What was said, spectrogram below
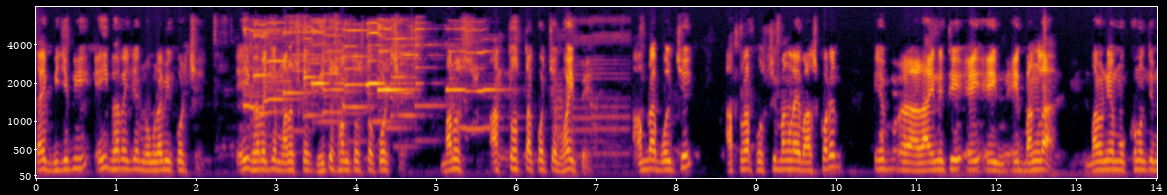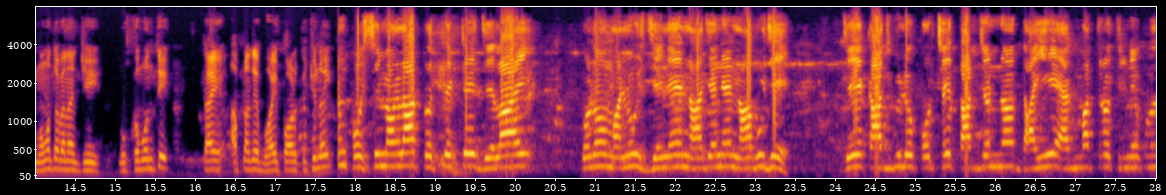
তাই বিজেপি এইভাবে যে নোংরামি করছে এইভাবে যে মানুষকে ভীত সন্তুষ্ট করছে মানুষ আত্মহত্যা করছে ভয় পেয়ে আমরা বলছি আপনারা পশ্চিমবাংলায় বাস করেন এ রাজনীতি এই এই এই বাংলা মাননীয় মুখ্যমন্ত্রী মমতা ব্যানার্জি মুখ্যমন্ত্রী তাই আপনাদের ভয় পাওয়ার কিছু নেই। পশ্চিমবাংলার প্রত্যেকটি জেলায় কোনো মানুষ জেনে না জেনে না বুঝে যে কাজগুলো করছে তার জন্য দায়ী একমাত্র তৃণমূল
